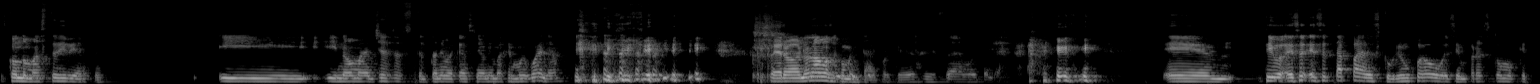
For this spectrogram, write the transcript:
es cuando más te diviertes. Y, y no manches, este, el Tony me ha enseñado una imagen muy buena. Pero no la vamos a comentar porque sí está muy pendeja. Em, digo, esa, esa etapa de descubrir un juego, güey, siempre es como que,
